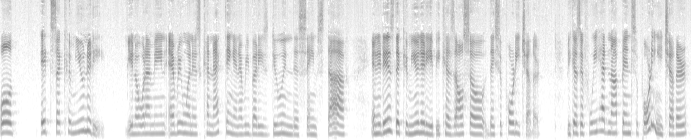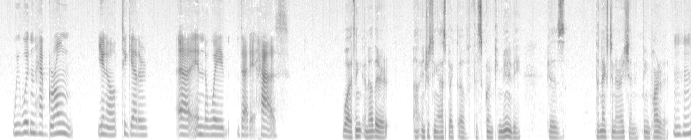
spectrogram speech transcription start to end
Well, it's a community. You know what I mean? Everyone is connecting and everybody's doing the same stuff. And it is the community because also they support each other. Because if we had not been supporting each other, we wouldn't have grown, you know, together uh, in the way that it has. Well, I think another uh, interesting aspect of this growing community is the next generation being part of it. Mm-hmm.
